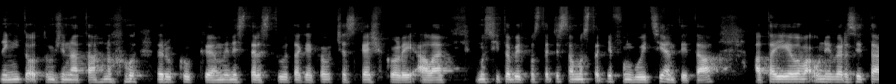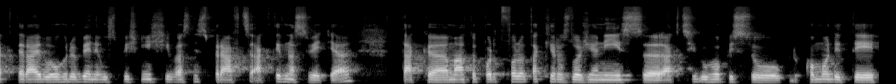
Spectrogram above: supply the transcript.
není to o tom, že natáhnou ruku k ministerstvu, tak jako české školy, ale musí to být v podstatě samostatně fungující entita. A ta Yaleova univerzita, která je dlouhodobě neúspěšnější vlastně správce aktiv na světě, tak eh, má to portfolio taky rozložený z akcí dluhopisů, komodity,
